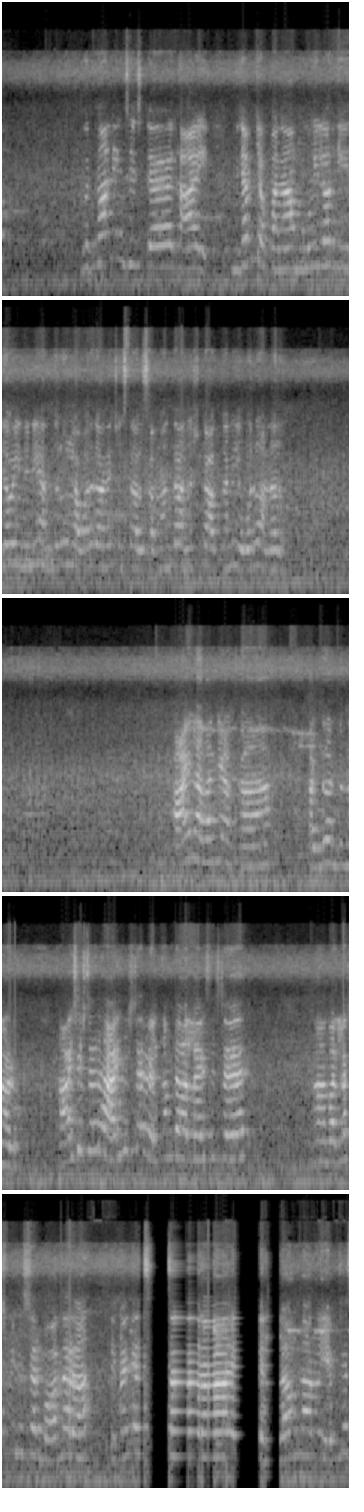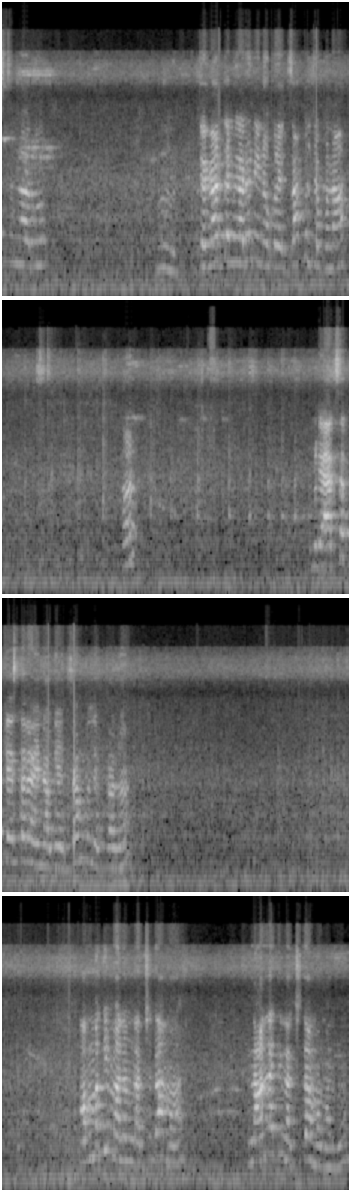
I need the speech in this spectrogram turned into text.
Good morning sister. హాయ్. నిజం చెప్పనా మూవీలో హీరోయిన్ని అందరూ లవర్ గానే చూస్తారు. సమంత అనుష్క అక్కని ఎవరు అనరు. హాయ్ లవణ్య అక్క పండు అంటున్నాడు. Hi sister hi sister. Welcome to our live sister. Varalakshmi sister బాగున్నారా? టిఫిన్ చేస్తారా జనార్దన్ గారు నేను ఒక ఎగ్జాంపుల్ చెప్పనా? ఇప్పుడు మీరు యాక్సెప్ట్ చేస్తారా నేను ఒక ఎగ్జాంపుల్ చెప్తాను. అమ్మకి మనం నచ్చుతామా? నాన్నకి నచ్చుతామా మనము?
